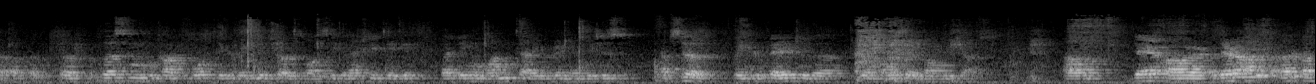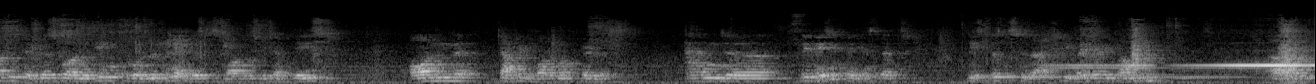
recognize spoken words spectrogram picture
uh, a, person who can't afford to take a regular insurance policy can actually take it by paying a one-time premium, which is absurd when you compare it to the, the amounts that normally. Um, there are there are other, other companies like this who are looking who are looking at business models which are based on tapping bottom of pyramid. And uh, the amazing thing is that these businesses are actually very very profitable. Um,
